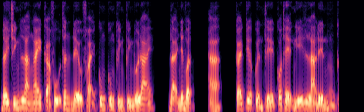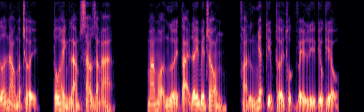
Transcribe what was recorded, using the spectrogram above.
đây chính là ngay cả phụ thân đều phải cung cung kính kính đối đãi, đại nhân vật à cái kia quyền thế có thể nghĩ là đến cỡ nào ngập trời, tô hành làm sao dám a? À. mà mọi người tại đây bên trong, phản ứng nhất kịp thời thuộc về lý kiều kiều.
